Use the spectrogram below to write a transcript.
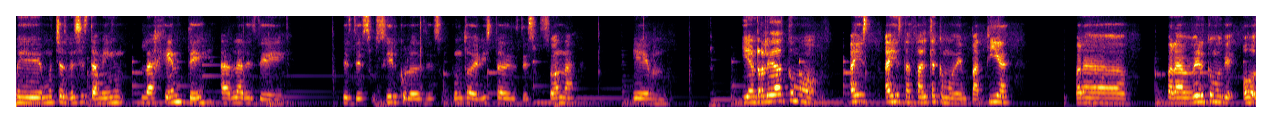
eh, muchas veces también la gente habla desde, desde su círculo, desde su punto de vista, desde su zona. Eh, y en realidad como hay, hay esta falta como de empatía para, para ver como que, o,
